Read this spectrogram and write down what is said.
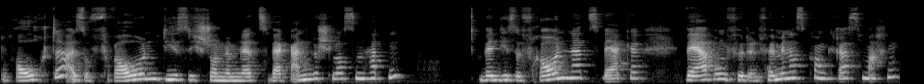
brauchte, also Frauen, die sich schon im Netzwerk angeschlossen hatten. Wenn diese Frauennetzwerke Werbung für den Feminist-Kongress machen,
